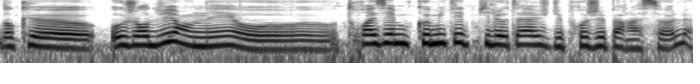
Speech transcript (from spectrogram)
Donc euh, aujourd'hui, on est au troisième comité de pilotage du projet Parasol.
